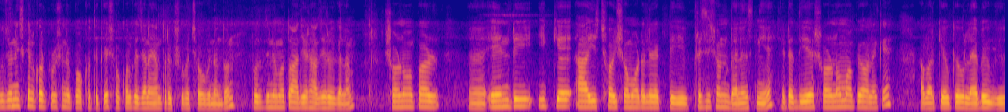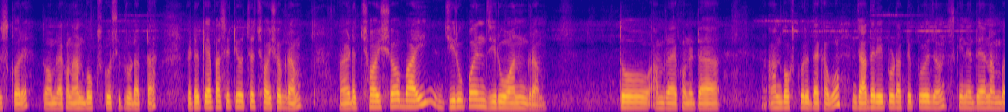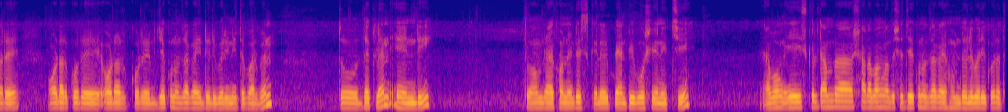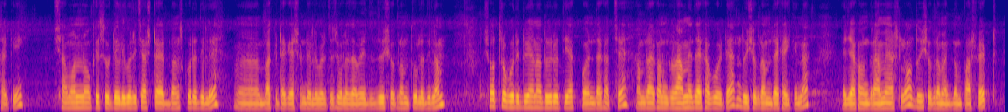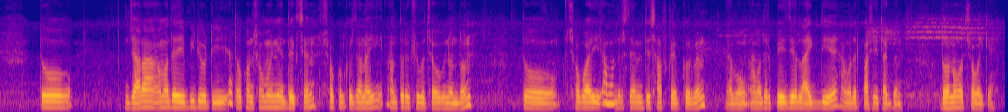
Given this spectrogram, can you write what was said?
ওজন স্কেল কর্পোরেশনের পক্ষ থেকে সকলকে জানাই আন্তরিক শুভেচ্ছা অভিনন্দন। প্রতিদিনের মতো আজের হাজির হয়ে গেলাম। স্বর্ণমাপার এনডি ইকে আই ছয়শো মডেলের একটি প্রেসিশন ব্যালেন্স নিয়ে। এটা দিয়ে স্বর্ণ মাপে অনেকে আবার কেউ কেউ ল্যাবে ইউজ করে। তো আমরা এখন আনবক্স করছি প্রোডাক্টটা এটার ক্যাপাসিটি হচ্ছে ছয়শো গ্রাম। আর এটা ছয়শো by zero point zero one gram. তো আমরা এখন এটা আনবক্স করে দেখাবো। যাদের এই প্রোডাক্টটি প্রয়োজন স্ক্রিনে দেওয়া নাম্বারে অর্ডার করে অর্ডার করে যে কোনো জায়গায় ডেলিভারি নিতে পারবেন। তো দেখলেন এনডি তো আমরা এখন এটা স্কেলের প্যান্টটি বসিয়ে নিচ্ছি। এবং এই স্কেলটা আমরা সারা বাংলাদেশে যে কোনো জায়গায় হোম ডেলিভারি করে থাকি। সামান্য কিছু ডেলিভারি চার্জটা অ্যাডভান্স করে দিলে বাকিটা ক্যাশ অন ডেলিভারিতে চলে যাবে। দুইশো গ্রাম তুলে দিলাম। সতেরো ভরি দুই আনা দুই রতি এক পয়েন্ট দেখাচ্ছে। আমরা এখন গ্রামে দেখাবো এটা, দুইশো গ্রাম দেখাই কিনা। এই যে এখন গ্রামে আসলো, দুইশো গ্রাম একদম পারফেক্ট তো যারা আমাদের এই ভিডিওটি এতক্ষণ সময় নিয়ে দেখছেন, সকলকে জানাই আন্তরিক শুভেচ্ছা, অভিনন্দন। তো সবাই আমাদের চ্যানেলটি সাবস্ক্রাইব করবেন এবং আমাদের পেজে লাইক দিয়ে আমাদের পাশেই থাকবেন। ধন্যবাদ সবাইকে।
